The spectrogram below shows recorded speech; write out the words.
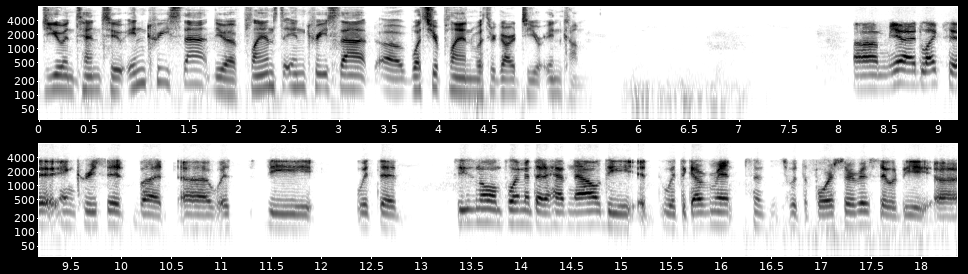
do you intend to increase that? Do you have plans to increase that? Uh, what's your plan with regard to your income? Um, yeah, I'd like to increase it, but uh, with the with the seasonal employment that I have now, the it, with the government, since it's with the Forest Service, it would be uh,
